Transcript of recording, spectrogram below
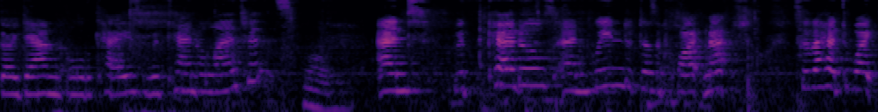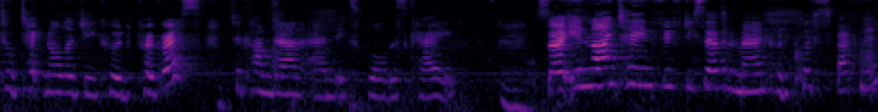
go down all the caves with candle lanterns, hmm. and with candles and wind, it doesn't quite match. So they had to wait till technology could progress to come down and explore this cave. Hmm. So in 1957, a man called Cliff Spackman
